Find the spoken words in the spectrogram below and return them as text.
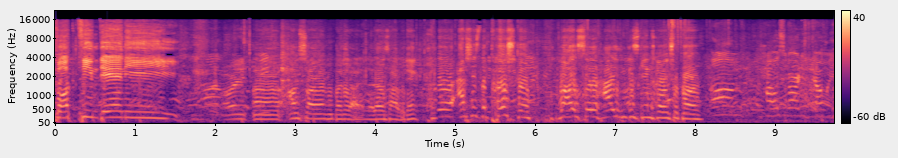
Fuck Team Danny. Alright, uh, I'm sorry, everybody. I know that was happening. Uh, actually, it's the poster. Riley, so how do you think this game's going so far? Um, how is it already going?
